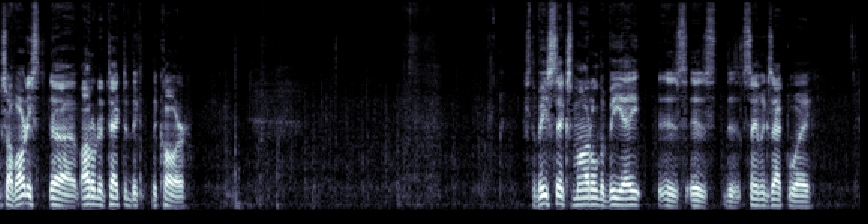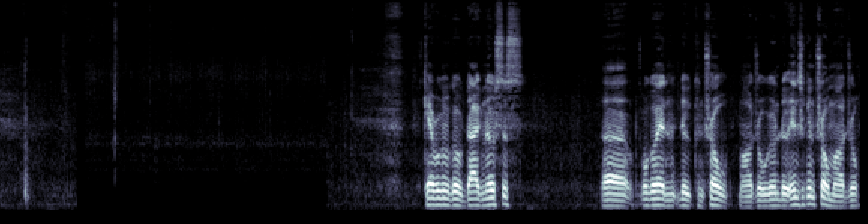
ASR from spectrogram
So I've already uh, auto detected the, the car. It's the V6 model. The V8 is is the same exact way. Okay, we're to go diagnosis uh, we'll go ahead and do control module. We're going to do engine control module.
